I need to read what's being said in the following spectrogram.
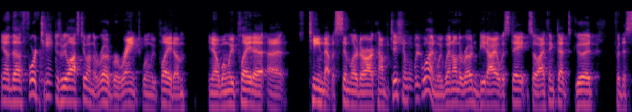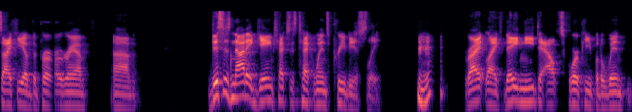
you know, the four teams we lost to on the road were ranked when we played them. You know, when we played a, a team that was similar to our competition, we won. We went on the road and beat Iowa State. So I think that's good for the psyche of the program. Um, this is not a game Texas Tech wins previously. Mm-hmm right? Like they need to outscore people to win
